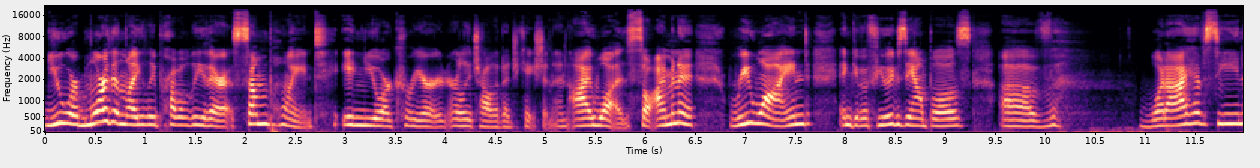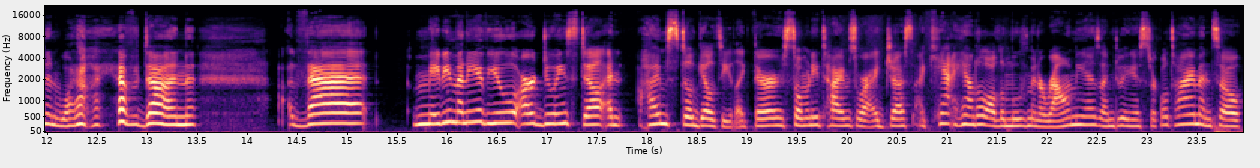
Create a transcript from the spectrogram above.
you were more than likely probably there at some point in your career in early childhood education and i was. So i'm going to rewind and give a few examples of what i have seen and what i have done that maybe many of you are doing still and i'm still guilty. Like there are so many times where i just i can't handle all the movement around me as i'm doing a circle time and so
